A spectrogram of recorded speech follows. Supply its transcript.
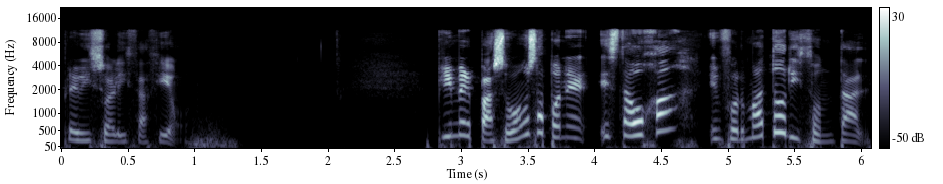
previsualización. Primer paso, vamos a poner esta hoja en formato horizontal.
